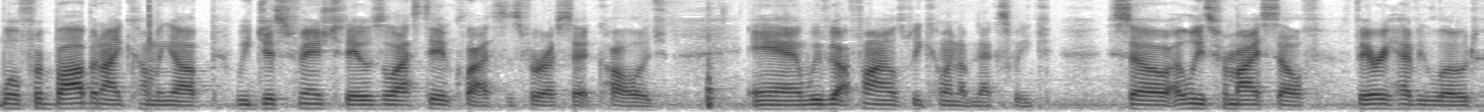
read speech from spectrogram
well, for Bob and I coming up, we just finished today. was the last day of classes for us at college, and we've got finals week coming up next week. So, at least for myself, very heavy load.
